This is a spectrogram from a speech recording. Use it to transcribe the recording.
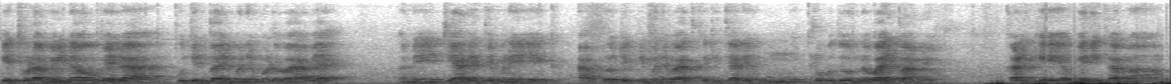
કે થોડા મહિનાઓ પહેલાં પૂજનભાઈ મને મળવા આવ્યા અને જ્યારે તેમણે એક આ પ્રોજેક્ટની મને વાત કરી ત્યારે હું એટલો બધો નવાઈ પામ્યો. કારણ કે અમેરિકામાં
